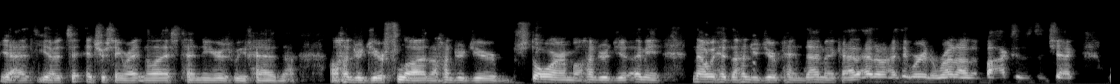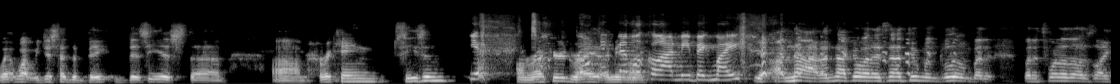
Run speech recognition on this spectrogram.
Yeah, you know, it's interesting, right? In the last 10 years, we've had a hundred year flood, a hundred year storm, a hundred year, I mean, now we had the hundred year pandemic. I, I, don't, I think we're going to run out of boxes to check what, what we just had the big, busiest, uh, um, hurricane season yeah. on record, right? Don't I mean, biblical like, on me, Big Mike. yeah, I'm not. I'm not going. It's not doom and gloom, but but it's one of those like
